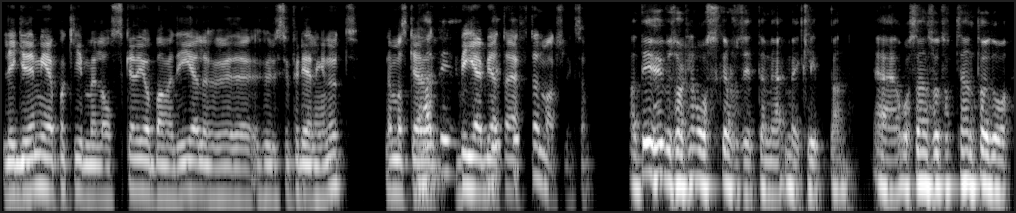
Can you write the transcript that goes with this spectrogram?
ligger det mer på Kim eller Oskar att jobba med det eller hur, hur ser fördelningen ut? När man ska ja, det, bearbeta det, efter en match liksom. Ja, det är huvudsakligen Oskar som sitter med, med klippen. Eh, och sen så sen tar då,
